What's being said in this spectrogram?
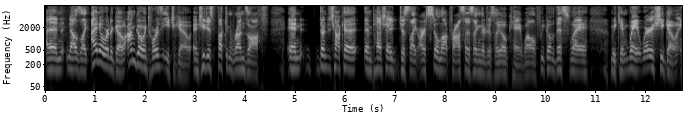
And Nell's like, I know where to go. I'm going towards Ichigo. And she just fucking runs off. And Dondochakka and Pesche just like are still not processing. They're just like, okay, well, if we go this way, we can. Wait, where is she going?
